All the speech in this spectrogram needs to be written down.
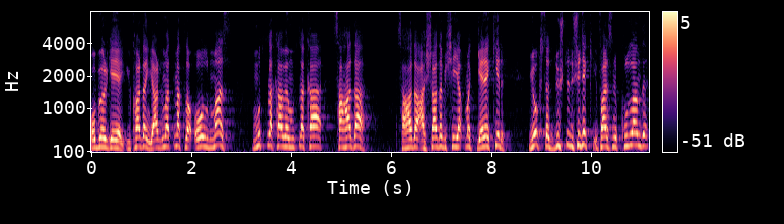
o bölgeye yukarıdan yardım atmakla olmaz. Mutlaka ve mutlaka sahada sahada aşağıda bir şey yapmak gerekir. Yoksa düştü düşecek ifadesini kullandı.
